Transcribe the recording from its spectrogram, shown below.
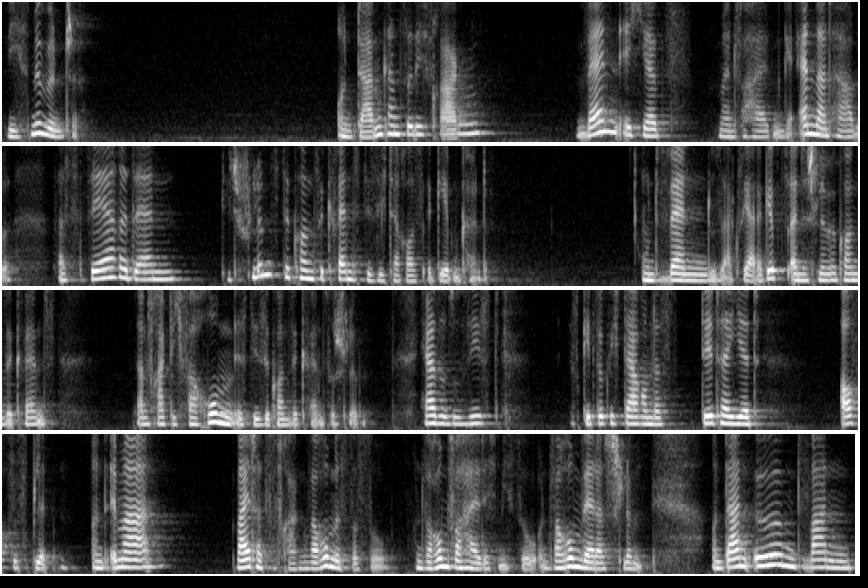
wie ich es mir wünsche? Und dann kannst du dich fragen, wenn ich jetzt mein Verhalten geändert habe, was wäre denn die schlimmste Konsequenz, die sich daraus ergeben könnte? Und wenn du sagst, ja, da gibt es eine schlimme Konsequenz, dann frag dich, warum ist diese Konsequenz so schlimm? Ja, also du siehst, es geht wirklich darum, das detailliert aufzusplitten und immer weiter zu fragen, warum ist das so? Und warum verhalte ich mich so? Und warum wäre das schlimm? Und dann irgendwann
